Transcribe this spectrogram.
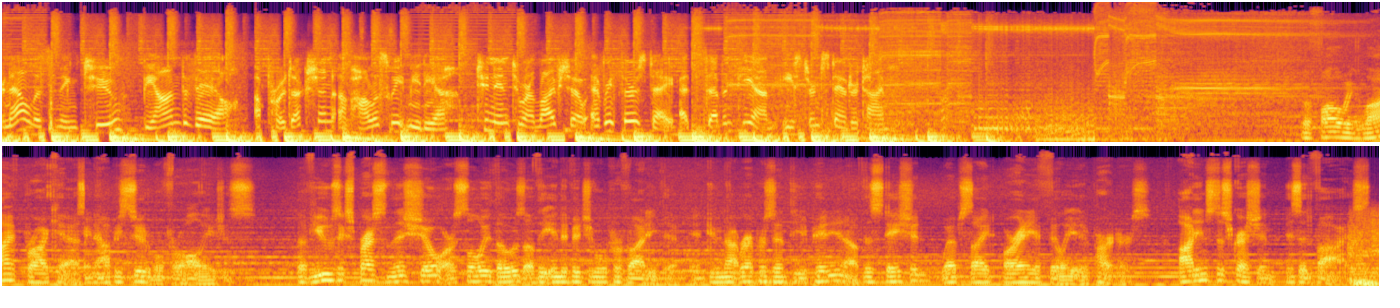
are now listening to Beyond the Veil, a production of Holosuite Media. Tune in to our live show every Thursday at 7 p.m. Eastern Standard Time. The following live broadcast may not be suitable for all ages. The views expressed in this show are solely those of the individual providing them and do not represent the opinion of the station, website, or any affiliated partners. Audience discretion is advised.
